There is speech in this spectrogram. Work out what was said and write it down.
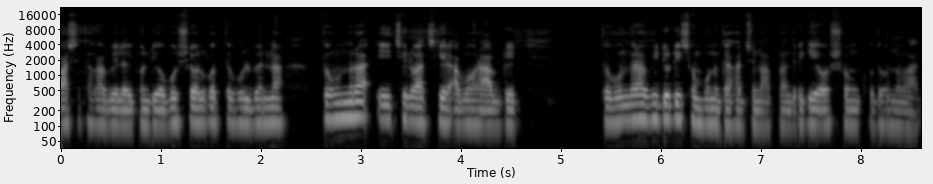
পাশে থাকা বেল আইকনটি অবশ্যই অল করতে ভুলবেন না। তো বন্ধুরা, এই ছিল আজকের আবহাওয়ার আপডেট তো বন্ধুরা ভিডিওটি সম্পূর্ণ দেখার জন্য আপনাদেরকে অসংখ্য ধন্যবাদ।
